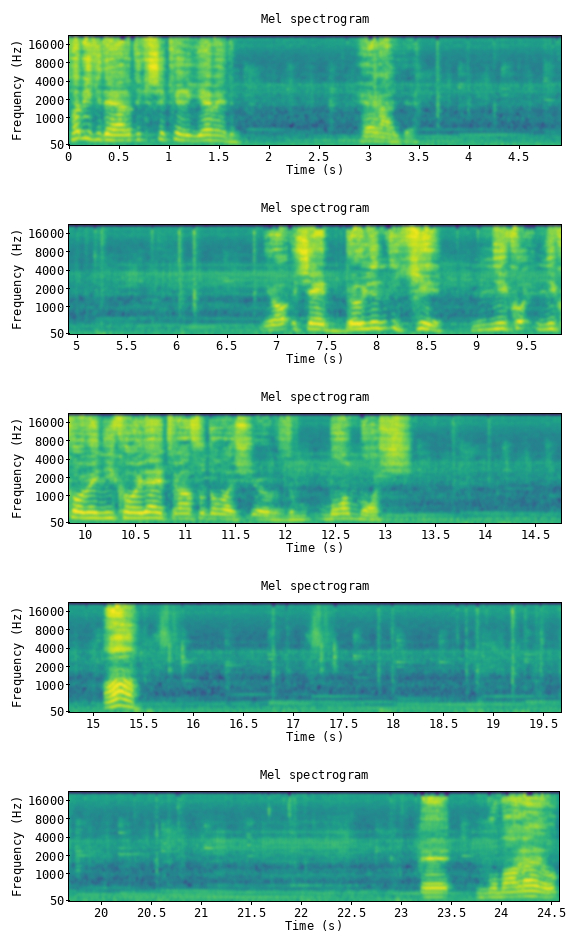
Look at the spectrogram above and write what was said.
Tabii ki de yerdeki şekeri yemedim. Herhalde. Yo şey bölüm 2. Niko, Niko ve Niko ile etrafı dolaşıyoruz. Bomboş. Aa! E, numara yok.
